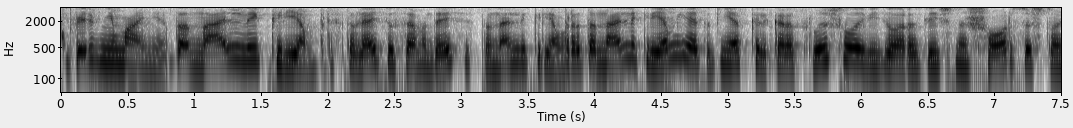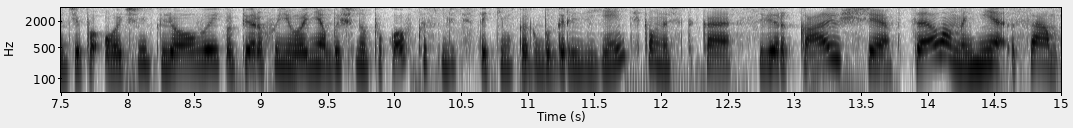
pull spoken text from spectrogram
Теперь внимание. Тональный крем. Представляете, у Сэма есть тональный крем. Про тональный крем я этот несколько раз слышала, видела различные шорсы, что он типа очень клевый. Во-первых, у него необычная упаковка, смотрите, с таким как бы градиентиком, она вся такая сверкающая. В целом, мне сам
